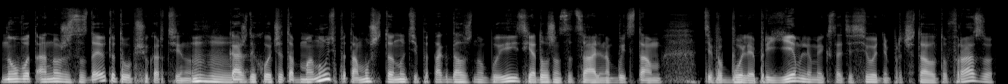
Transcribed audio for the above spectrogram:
Но вот оно же создает эту общую картину. Каждый хочет обмануть, потому что, ну, типа, так должно быть, я должен социально быть там, типа, более приемлемый. Кстати, сегодня прочитал эту фразу,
